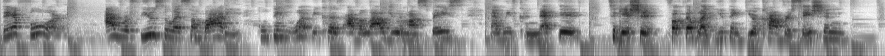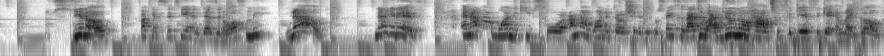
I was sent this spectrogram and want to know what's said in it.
Therefore, I refuse to let somebody who thinks what because I've allowed you in my space and we've connected to get shit fucked up like you think your conversation, you know, fucking sits here and does it all for me? No, negative. And I'm not one to keep score. I'm not one to throw shit in people's face because I do. I do know how to forgive, forget, and let go.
